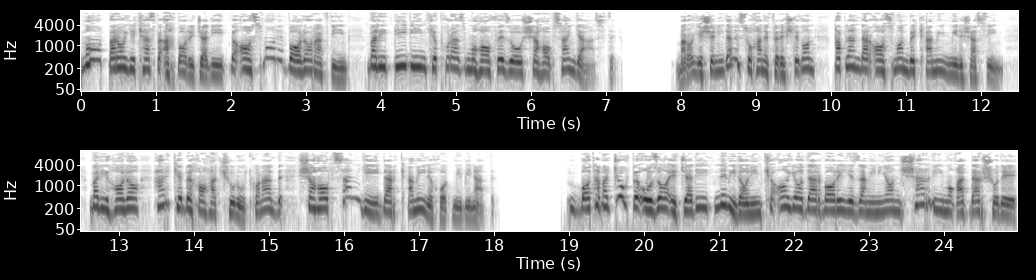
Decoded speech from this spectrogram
ما برای کسب اخبار جدید به آسمان بالا رفتیم ولی دیدیم که پر از محافظ و شهاب سنگ است. برای شنیدن سخن فرشتگان قبلا در آسمان به کمین می نشستیم ولی حالا هر که بخواهد شروط کند شهاب سنگی در کمین خود می بیند. با توجه به اوضاع جدید نمی‌دانیم که آیا درباره زمینیان شری مقدر شده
